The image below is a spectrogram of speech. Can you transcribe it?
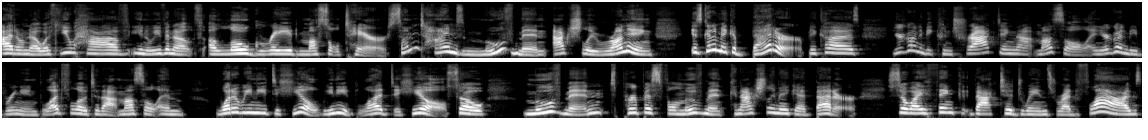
I don't know, if you have, you know, even a, a low grade muscle tear, sometimes movement, actually running, is going to make it better because you're going to be contracting that muscle and you're going to be bringing blood flow to that muscle. And what do we need to heal? We need blood to heal. So, movement, purposeful movement, can actually make it better. So I think back to Duane's red flags,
